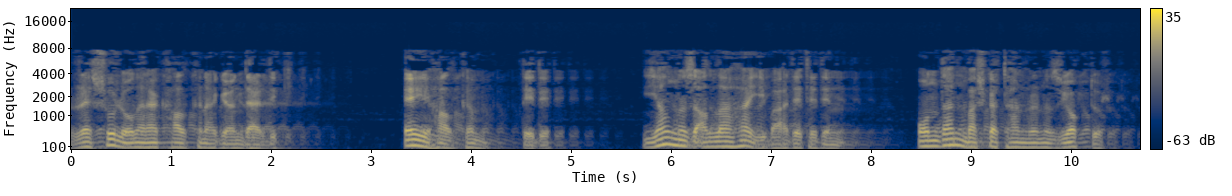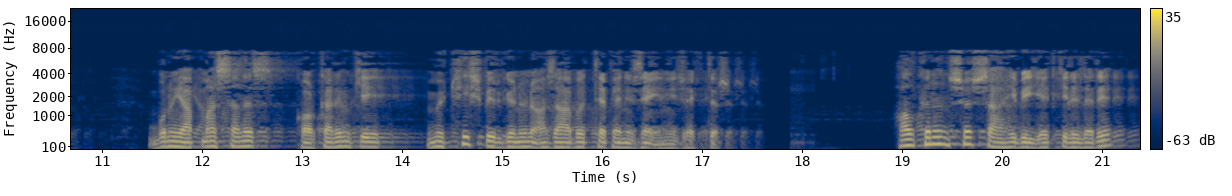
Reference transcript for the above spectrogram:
Resul olarak halkına gönderdik. Ey halkım dedi. Yalnız Allah'a ibadet edin. Ondan başka tanrınız yoktur. Bunu yapmazsanız korkarım ki müthiş bir günün azabı tepenize inecektir. Halkının söz sahibi yetkilileri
